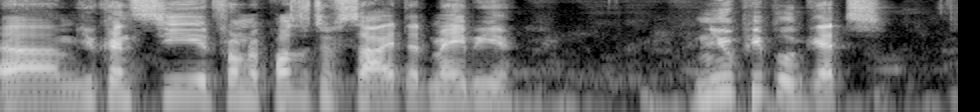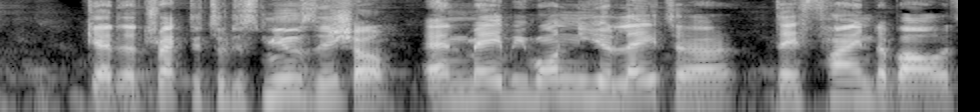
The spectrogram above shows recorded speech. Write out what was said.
um, you can see it from the positive side that maybe new people get get attracted to this music, Sure. and maybe one year later they find about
